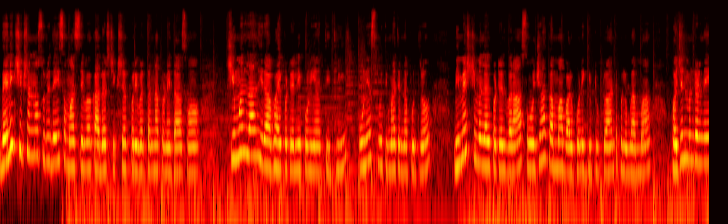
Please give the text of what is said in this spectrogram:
દૈનિક શિક્ષણનો સૂર્યોદય સમાજ સેવક આદર્શ શિક્ષક, પરિવર્તનના પ્રણેતા સ્વ ચિમનલાલ હીરાભાઈ પટેલની પુણ્યતિથિ પુણ્ય સ્મૃતિમાં તેમના પુત્ર નિમેશ ચિમનલાલ પટેલ દ્વારા સોજા ગામમાં બાળકોને ગિફ્ટ ઉપરાંત ફલુ ગામમાં ભજન મંડળને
